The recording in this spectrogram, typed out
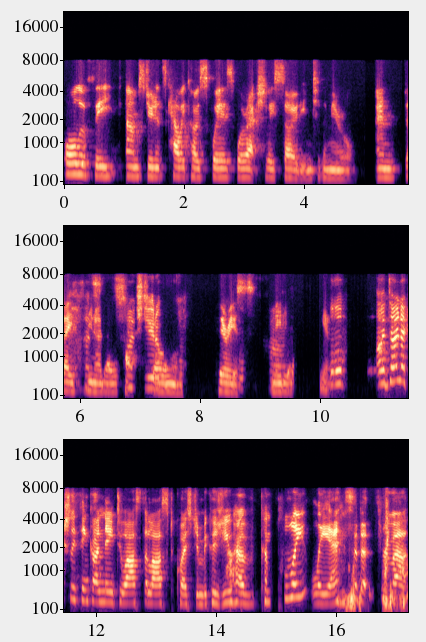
all of the um, students' calico squares were actually sewed into the mural, and they, oh, you know, they were so touched various oh. media. Yeah. Well, I don't actually think I need to ask the last question because you have completely answered it throughout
